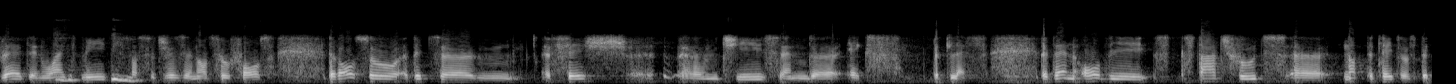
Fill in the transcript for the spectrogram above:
red and white mm-hmm. meat, mm-hmm. sausages, and so forth. But also a bit um, fish, uh, um, cheese, and uh, eggs but less. But then all the starch foods, uh, not potatoes, but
